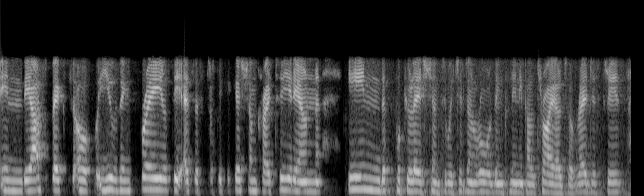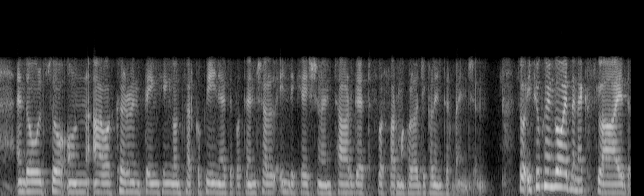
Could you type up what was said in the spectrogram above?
in the aspects of using frailty as a stratification criterion in the populations which is enrolled in clinical trials or registries, and also on our current thinking on sarcopenia as a potential indication and target for pharmacological intervention. So if you can go at the next slide.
